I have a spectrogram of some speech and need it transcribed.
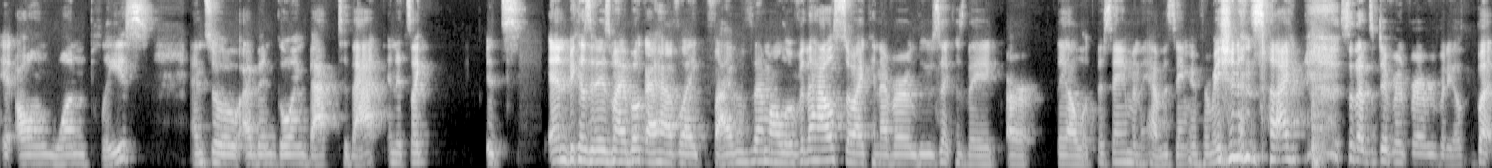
it all in one place. And so I've been going back to that. And it's like it's and because it is my book, I have like five of them all over the house, so I can never lose it because they are they all look the same and they have the same information inside. so that's different for everybody else. But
